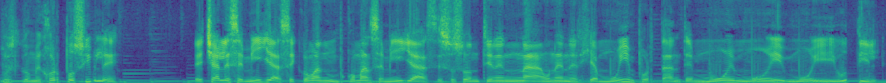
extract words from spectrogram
pues lo mejor posible. Échale semillas, se coman, coman semillas, esos son, tienen una, una energía muy importante, muy, muy, muy útil.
